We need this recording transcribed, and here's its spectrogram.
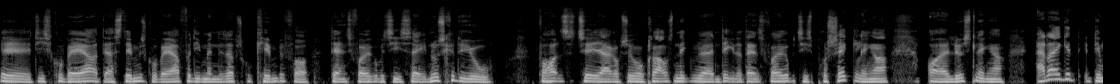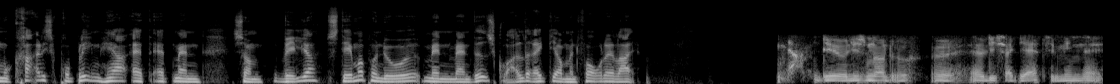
øh, de skulle være, og deres stemme skulle være, fordi man netop skulle kæmpe for Dansk Folkeparti's sag. Nu skal det jo forholde sig til, at Jakob Søgaard Clausen ikke vil være en del af Dansk Folkepartis projekt længere og er løs længere. Er der ikke et demokratisk problem her, at, at man som vælger stemmer på noget, men man ved sgu aldrig rigtigt, om man får det eller ej? Ja, det er jo ligesom, når du... Øh, jeg har lige sagt ja til min, øh,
